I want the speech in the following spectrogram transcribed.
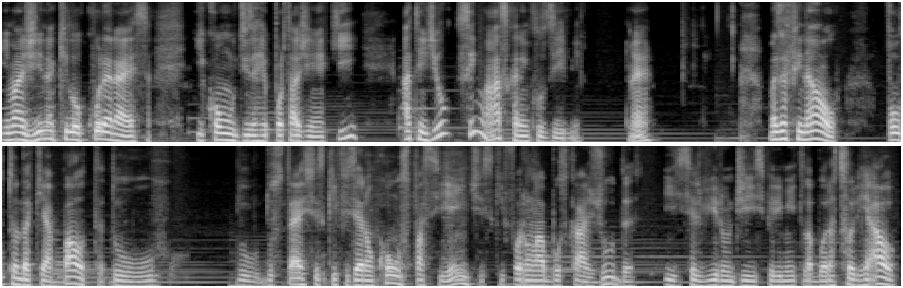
Imagina que loucura era essa. E como diz a reportagem aqui, atendiam sem máscara, inclusive, né? Mas afinal, voltando aqui à pauta do, do, dos testes que fizeram com os pacientes que foram lá buscar ajuda e serviram de experimento laboratorial,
